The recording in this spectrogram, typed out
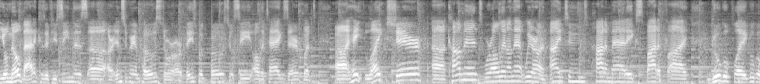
you'll know about it because if you've seen this, uh, our Instagram post or our Facebook post, you'll see all the tags there. But uh, hey, like, share, uh, comment. We're all in on that. We are on iTunes, Podomatic, Spotify, Google Play, Google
